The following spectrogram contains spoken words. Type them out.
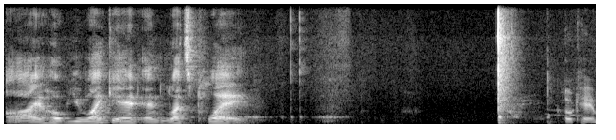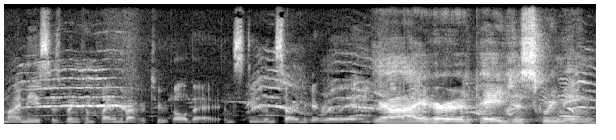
I hope you like it and let's play. Okay, my niece has been complaining about her tooth all day, and Steven's starting to get really angry. Yeah, I heard Paige is screaming.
